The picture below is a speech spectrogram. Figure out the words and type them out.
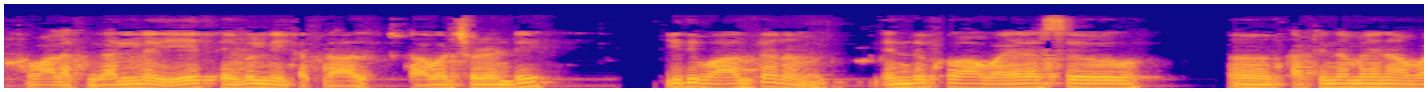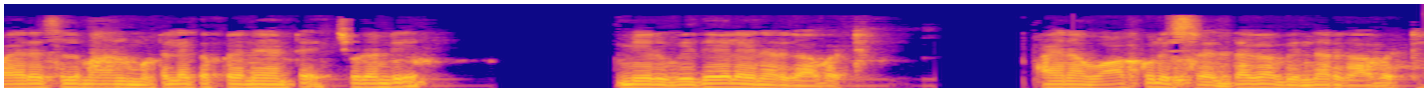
వాళ్ళకి కలిగిన ఏ తెగులు నీకు రాదు కాబట్టి చూడండి ఇది వాగ్దానం. ఎందుకు ఆ వైరస్ కఠినమైన వైరస్లు మనల్ని ముట్టలేకపోయినాయంటే చూడండి మీరు విధేయులైనారు కాబట్టి ఆయన వాక్కులు శ్రద్ధగా విన్నారు కాబట్టి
